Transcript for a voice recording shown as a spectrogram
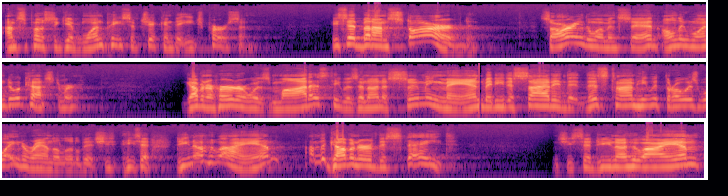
I'm supposed to give one piece of chicken to each person. He said, But I'm starved. Sorry, the woman said, only one to a customer. Governor Herter was modest. He was an unassuming man, but he decided that this time he would throw his weight around a little bit. She, he said, Do you know who I am? I'm the governor of this state. And she said, Do you know who I am?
